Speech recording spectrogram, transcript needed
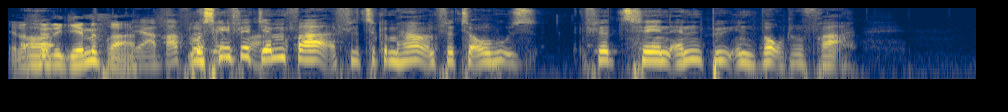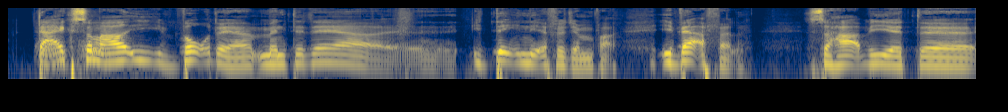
Eller og flytte hjemmefra. Ja, bare flyt Måske flytte hjemmefra, flytte til København, flytte til Aarhus, flytte til en anden by, end hvor du er fra. Der er ikke så meget i, hvor det er, men det der øh, ideen i at flytte hjemmefra. I hvert fald, så har vi et øh,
